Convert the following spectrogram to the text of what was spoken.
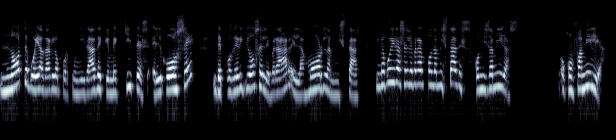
no te voy a dar la oportunidad de que me quites el goce de poder yo celebrar el amor, la amistad. Y me voy a ir a celebrar con amistades, con mis amigas o con familia.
